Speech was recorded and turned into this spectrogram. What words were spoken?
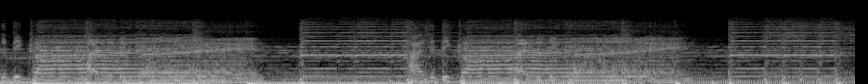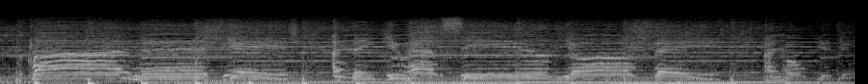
Hide the decline. Hide the decline. Hide the the decline. The climate gauge. I think you have sealed your fate. I hope you do.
